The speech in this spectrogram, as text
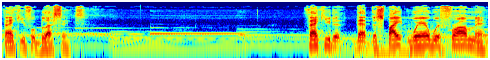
Thank you for blessings. Thank you to, that despite where we're from and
